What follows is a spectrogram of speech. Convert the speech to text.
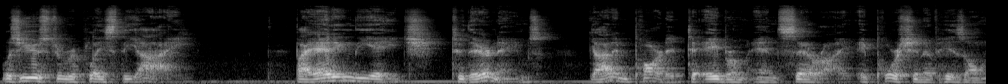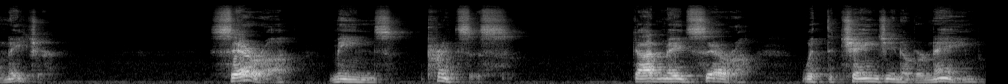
was used to replace the I. By adding the H to their names, God imparted to Abram and Sarai a portion of his own nature. Sarah means princess. God made Sarah, with the changing of her name,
